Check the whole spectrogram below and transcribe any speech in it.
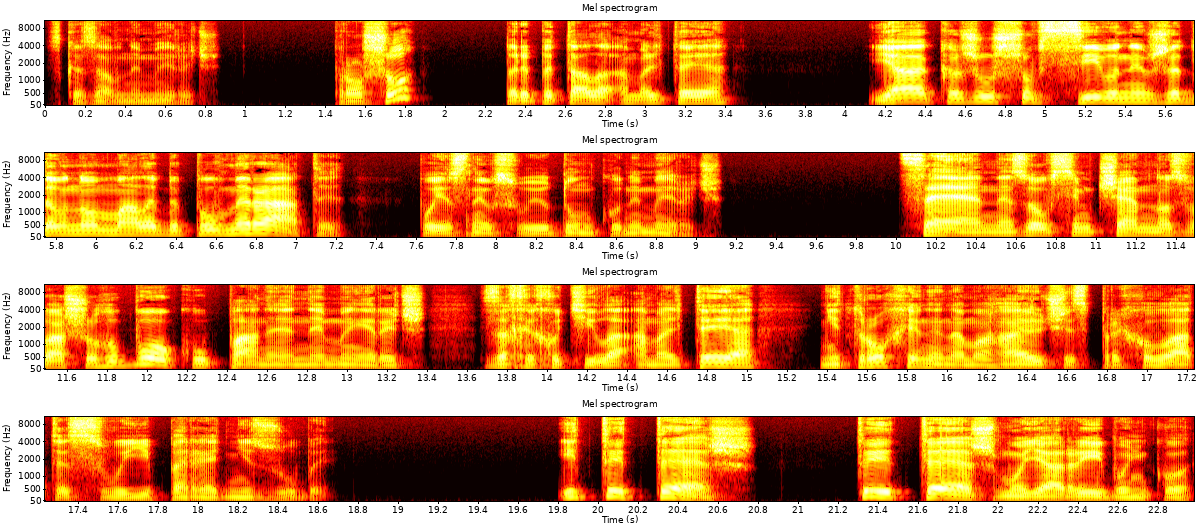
сказав Немирич. Прошу? перепитала Амальтея. Я кажу, що всі вони вже давно мали би повмирати, пояснив свою думку Немирич. Це не зовсім чемно з вашого боку, пане Немирич, захихотіла Амальтея, нітрохи не намагаючись приховати свої передні зуби. І ти теж, ти теж, моя рибонько,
